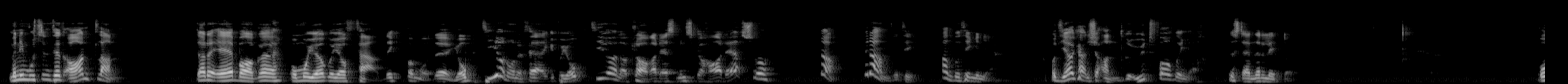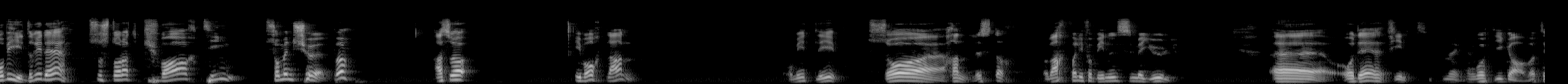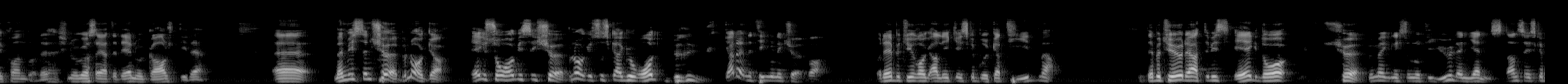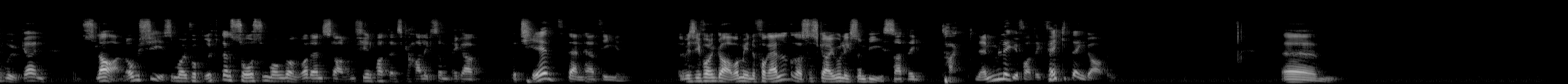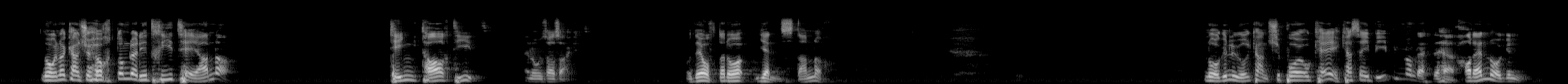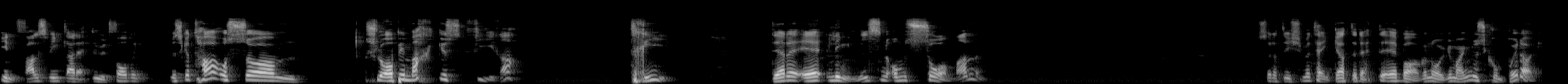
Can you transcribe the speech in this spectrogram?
Men i motsetning til et annet land der det er bare om å gjøre å gjøre ferdig på en måte jobbtida når en er ferdig på jobbtida, eller klarer det som en skal ha der, så ja, er det andre ting. Andre ting en gjør. Og de har kanskje andre utfordringer. Det stender det litt om. Og videre i det så står det at hver ting som en kjøper Altså, i vårt land og mitt liv så handles det, i hvert fall i forbindelse med jul. Uh, og det er fint. Vi kan godt gi gaver til hverandre. Det er ikke noe å si at det er noe galt i det. Eh, men hvis en kjøper noe jeg så også, Hvis jeg kjøper noe, så skal jeg jo òg bruke denne tingen jeg kjøper. Og Det betyr òg at jeg skal bruke tid med. Det betyr jo det at hvis jeg da kjøper meg liksom noe til jul, en gjenstand så jeg skal bruke en slalåmski, så må jeg få brukt den så og så mange ganger, den slalåmskien, for at den skal ha liksom, jeg har fortjent denne tingen. Eller Hvis jeg får en gave av mine foreldre, så skal jeg jo liksom vise at jeg er takknemlig for at jeg fikk den gaven. Eh, noen har kanskje hørt om det, de tre t-ene. Ting tar tid, er noen som har sagt. Og Det er ofte da gjenstander. Noen lurer kanskje på ok, hva sier Bibelen om dette. her? Har den noen innfallsvinkler av dette utfordringen? Vi skal ta og um, slå opp i Markus 4, 3, der det er lignelsen om såmannen. Så at ikke vi tenker at dette er bare noe Magnus kom på i dag.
